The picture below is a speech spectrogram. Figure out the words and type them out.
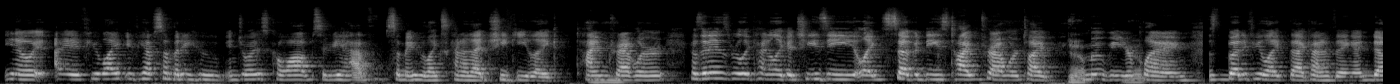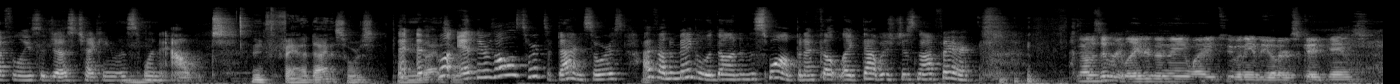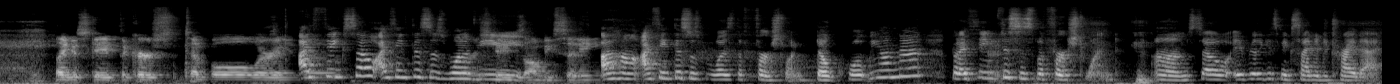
you know, I, if you like, if you have somebody who enjoys co-ops, if you have somebody who likes kind of that cheeky like time Mm-hmm. traveler, because it is really kind of like a cheesy like '70s time traveler type Yeah, movie you're yeah. playing. But if you like that kind of thing, I definitely suggest checking this Mm-hmm. one out. I'm a fan of dinosaurs. And, and, well, dinosaurs. and there's all sorts of dinosaurs. I found a megalodon in the swamp, and I felt like that was just not fair. Now, is it related in any way to any of the other escape games? Like Escape the Cursed Temple or any I think so. I think this is one or of Escape the. Zombie City. Uh huh. I think this was was the first one. Don't quote me on that, but I think this is the first one. Um, so it really gets me excited to try that,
